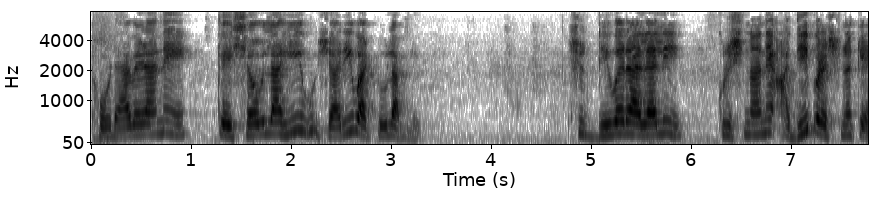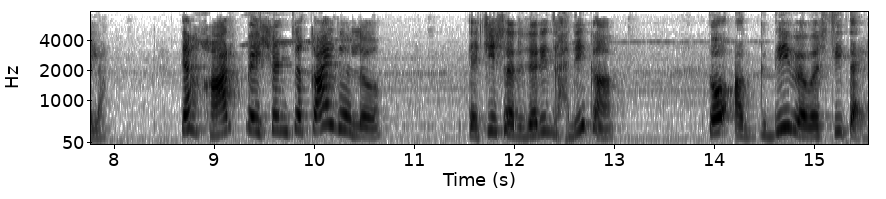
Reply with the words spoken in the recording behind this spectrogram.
थोड्या वेळाने केशवलाही हुशारी वाटू लागली. शुद्धीवर आल्याली कृष्णाने आधी प्रश्न केला त्या हार्ट पेशंटचं काय झालं? त्याची सर्जरी झाली का? तो अगदी व्यवस्थित आहे.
